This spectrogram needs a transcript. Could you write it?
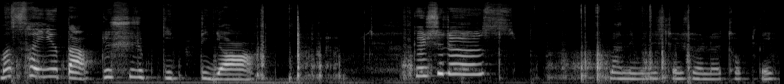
Masayı da düşürüp gitti ya. Görüşürüz. Ben de minişleri şöyle toplayayım.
